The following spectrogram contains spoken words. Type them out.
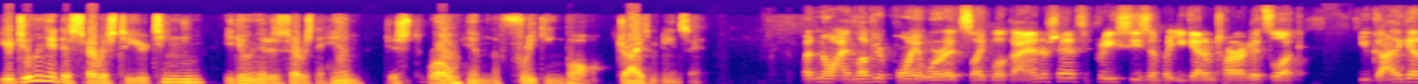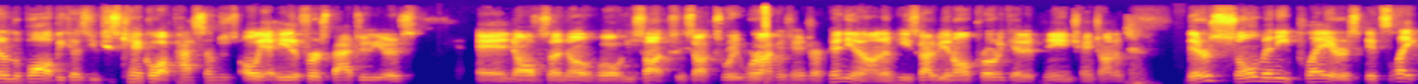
you're doing a disservice to your team. You're doing a disservice to him. Just throw him the freaking ball. Drives me insane. But no, I love your point where it's like, look, I understand it's a preseason, but you get him targets. Look, you got to get him the ball because you just can't go up past some. Oh yeah, he had the first bad two years and all of a sudden, oh, well, he sucks. He sucks. We're not going to change our opinion on him. He's got to be an all pro to get an opinion change on him. There's so many players. It's like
